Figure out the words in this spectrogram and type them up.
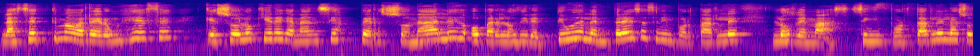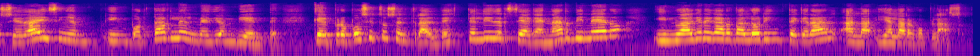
La séptima barrera, un jefe que solo quiere ganancias personales o para los directivos de la empresa sin importarle los demás, sin importarle la sociedad y sin importarle el medio ambiente. Que el propósito central de este líder sea ganar dinero y no agregar valor integral y a largo plazo.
